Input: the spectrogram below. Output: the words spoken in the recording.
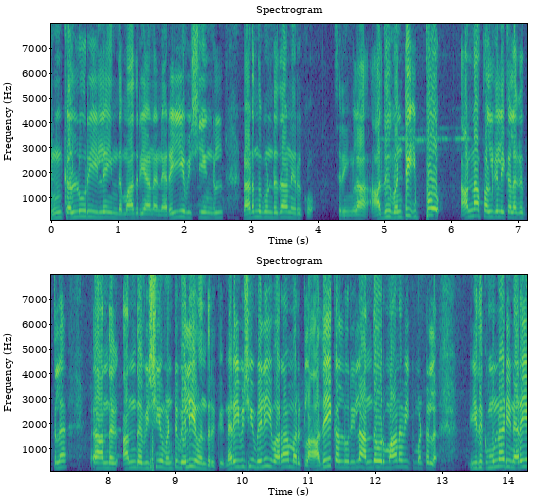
என் கல்லூரியில் இந்த மாதிரியான நிறைய விஷயங்கள் நடந்து கொண்டு தான் இருக்கும். சரிங்களா? அது வந்துட்டு இப்போது அண்ணா பல்கலைக்கழகத்தில் அந்த அந்த விஷயம் வந்துட்டு வெளியே வந்திருக்கு. நிறைய விஷயம் வெளியே வராமல் இருக்கலாம். அதே கல்லூரியில் அந்த ஒரு மாணவிக்கு மட்டும் இல்லை. இதுக்கு முன்னாடி நிறைய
